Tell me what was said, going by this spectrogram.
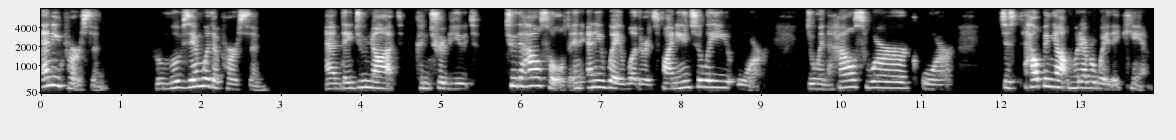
any person who moves in with a person and they do not contribute to the household in any way, whether it's financially or doing the housework or just helping out in whatever way they can.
